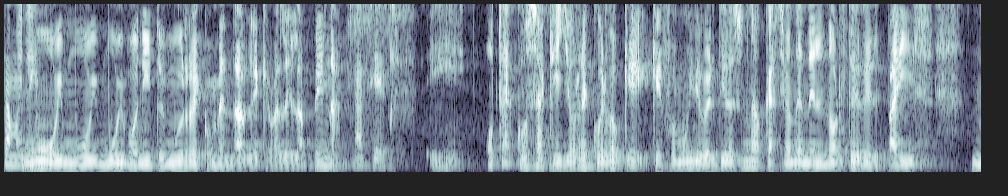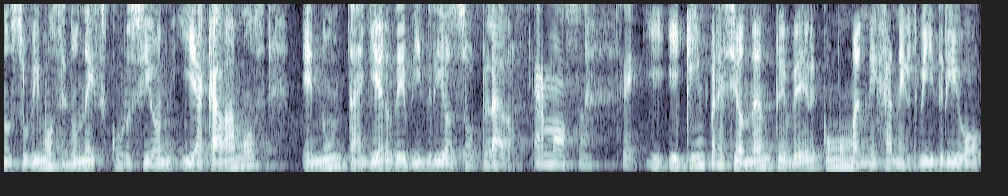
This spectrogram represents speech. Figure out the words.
muy, muy, muy, muy bonito y muy recomendable que vale la pena. Así es. Y otra cosa que yo recuerdo que, que fue muy divertido es una ocasión en el norte del país. Nos subimos en una excursión y acabamos en un taller de vidrio soplado. Hermoso. Y, qué impresionante ver cómo manejan el vidrio,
